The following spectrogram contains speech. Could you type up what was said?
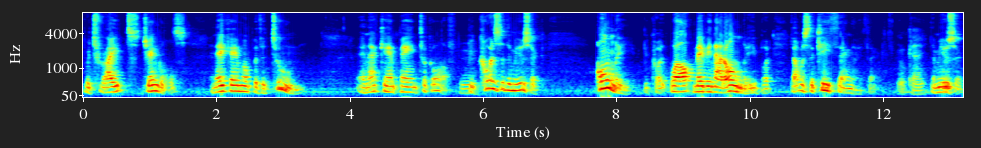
which writes jingles, and they came up with a tune, and that campaign took off mm. because of the music. Only because, well, maybe not only, but that was the key thing, I think. Okay. The music.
